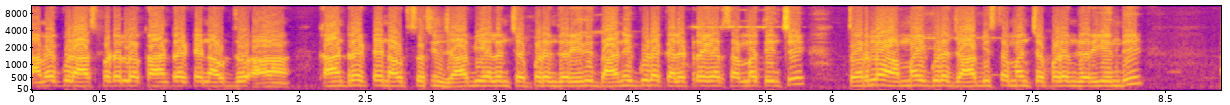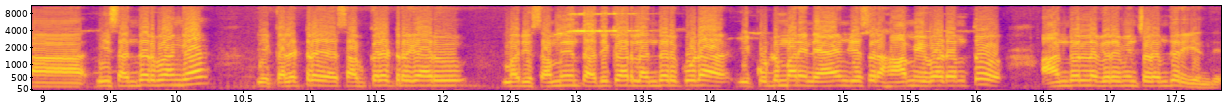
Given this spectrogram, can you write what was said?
ఆమెకు కూడా హాస్పిటల్లో contract and out contract and outsourcing job ఇవ్వాలని చెప్పడం జరిగింది. దానికి కూడా కలెక్టర్ గారు సమ్మతించి త్వరలో అమ్మాయికి కూడా జాబ్ ఇస్తామని చెప్పడం జరిగింది. ఈ సందర్భంగా ఈ కలెక్టర్ సబ్ కలెక్టర్ గారు మరియు సంబంధిత అధికారులందరూ కూడా ఈ కుటుంబాన్ని న్యాయం చేసిన హామీ ఇవ్వడంతో ఆందోళన విరమించడం జరిగింది.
